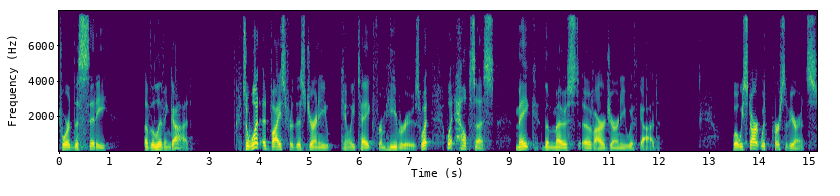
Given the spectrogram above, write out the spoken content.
toward the city of the living God. So, what advice for this journey can we take from Hebrews? What, what helps us make the most of our journey with God? Well, we start with perseverance.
